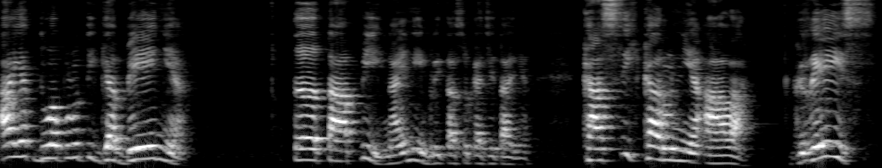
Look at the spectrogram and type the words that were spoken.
ayat 23b-nya. Tetapi, nah ini berita sukacitanya. Kasih karunia Allah, grace,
